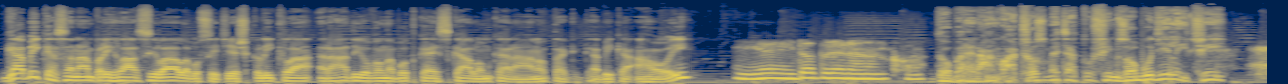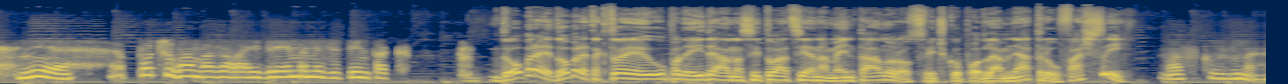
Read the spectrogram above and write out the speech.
Gabika sa nám prihlásila, lebo si tiež klikla radiovlna.sk lomka ráno, tak Gabika, ahoj. Jej, dobré ránko. Dobré ránko, a čo sme ťa tuším zobudili, či? Nie, počúvam vás, ale aj vrieme medzi tým, tak... Dobre, dobre, tak to je úplne ideálna situácia na mentálnu rozcvičku, podľa mňa. Trúfaš si? No, skúsme.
